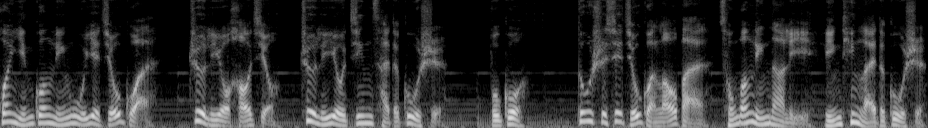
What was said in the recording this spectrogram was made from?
欢迎光临午夜酒馆，这里有好酒，这里有精彩的故事。不过，都是些酒馆老板从亡灵那里聆听来的故事。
